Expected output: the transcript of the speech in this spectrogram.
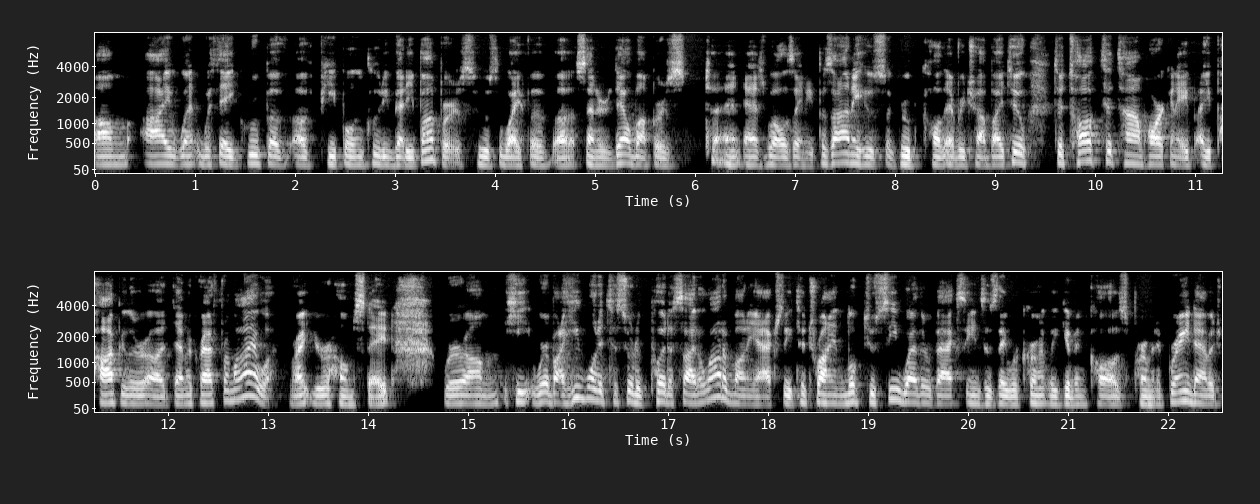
um, I went with a group of, of people, including Betty Bumpers, who was the wife of uh, Senator Dale Bumpers, to, and, as well as Amy Pisani, who's a group called Every Child by Two, to talk to Tom Harkin, a, a popular uh, Democrat from Iowa, right, your home state, where um, he whereby he wanted to sort of put aside a lot of money actually to try and look to see whether vaccines, as they were currently given, cause permanent brain damage.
